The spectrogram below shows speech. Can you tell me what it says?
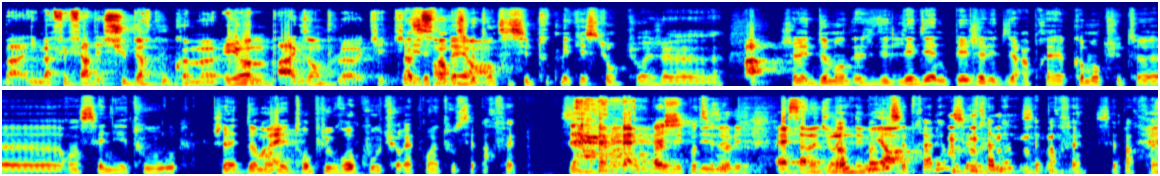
bah, il m'a fait faire des super coups comme Eom, par exemple, qui, qui ah, descendait. C'est parce que tu anticipes toutes mes questions. Tu vois, ah. j'allais te demander les DNP, j'allais te dire après comment tu te renseignes et tout. J'allais te demander ton plus gros coup, tu réponds à tout, c'est parfait. Désolé. Eh, ça va durer une demi-heure. C'est hein. très bien, c'est très bien, c'est parfait, c'est parfait.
